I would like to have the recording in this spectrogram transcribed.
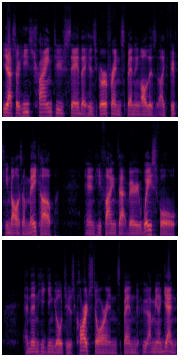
Yeah, so he's trying to say that his girlfriend is spending all this like $15 on makeup and he finds that very wasteful and then he can go to his card store and spend who I mean again,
